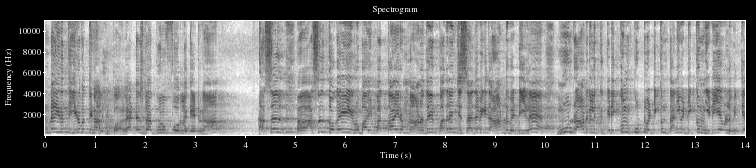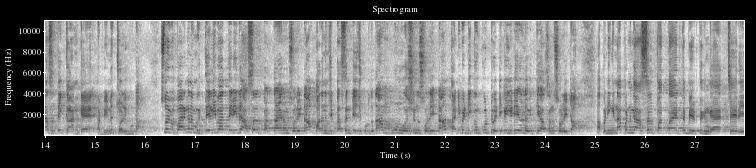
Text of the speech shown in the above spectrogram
ரெண்டாயிரத்தி இருபத்தி நாலு. இப்போ லேட்டஸ்ட்டாக குரூப் ஃபோரில் கேட்டிருக்கான். அசல் அசல் தொகை ரூபாய் பத்தாயிரம் ஆனது பதினஞ்சு சதவிகித ஆண்டு வட்டியில மூன்று ஆண்டுகளுக்கு கிடைக்கும் கூட்டு வட்டிக்கும் தனி வட்டிக்கும் இடையே உள்ள வித்தியாசத்தை காண்க அப்படின்னு சொல்லிவிட்டான். ஸோ இப்போ பாருங்க நமக்கு தெளிவாக தெரியுது. அசல் பத்தாயிரம் சொல்லிட்டான் பதினஞ்சு பர்சன்டேஜ் கொடுத்துட்டான் மூணு வருஷம்னு சொல்லிட்டான் தனி வட்டிக்கும் கூட்டு வட்டிக்கும் இடையே உள்ள வித்தியாசம்னு சொல்லிட்டான். அப்போ நீங்கள் என்ன பண்ணுங்க அசல் பத்தாயிரத்தை இப்படி எடுத்துக்கோங்க. சரி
